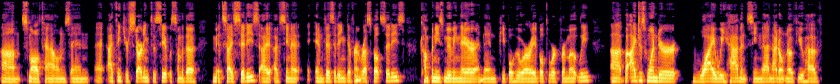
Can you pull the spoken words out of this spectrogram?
um, small towns. And I think you're starting to see it with some of the mid-sized cities. I, have seen it in visiting different mm-hmm. Rust Belt cities, companies moving there, and then people who are able to work remotely. Uh, but I just wonder why we haven't seen that. And I don't know if you have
